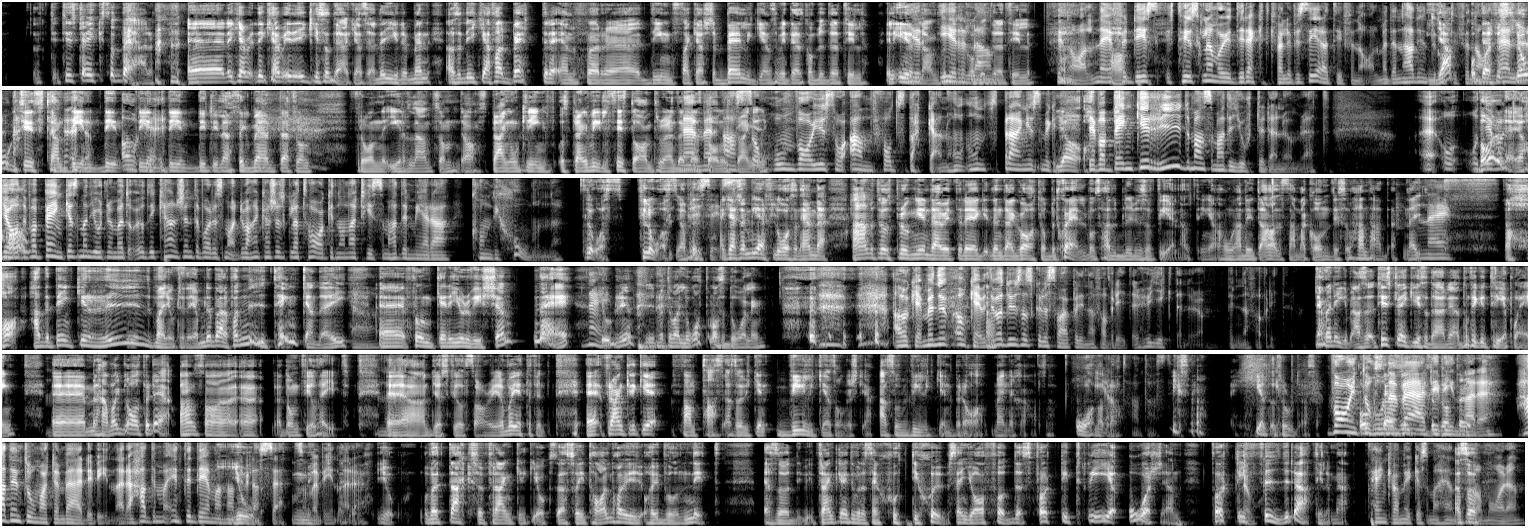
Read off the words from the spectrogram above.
Ty- Tyskland gick sådär. eh, det, kan, det, kan, det gick sådär kan jag säga. Det gick, men alltså, det gick i alla fall bättre än för eh, din stackars Belgien som inte ens kom vidare till, eller Irland kom Irland. till. Final. Nej, Ja. för dis- Tyskland var ju direkt kvalificerad till final, men den hade ju inte Ja, gått till final och därför heller. slog Tyskland din, din, Okej. din, din, ditt lilla segment där från, från Irland som ja, sprang omkring och sprang vilse i stan, tror jag, den Nej, men hon alltså, i. hon var ju så andfådd stackarn. Hon, hon sprang ju så mycket. Ja. Det var Benke Rydman som hade gjort det där numret. Eh, Och, och Var det var, det? Jaha. ja, det var Benke som hade gjort numret och det kanske inte var det smart. Det var, han kanske skulle ha tagit någon artist som hade mera kondition. Flås. Flås, ja precis. Precis. Han kanske har mer flås än henne. Han hade väl sprungit den där, den där gatloppet själv och så hade det blivit så fel allting. Hon hade inte alls samma kondis som han hade. Nej. Nej. Jaha, hade Benke Rydman gjort det? Ja, men det var i alla fall nytänkande. I, eh, funkar det i Eurovision? Nej, Nej. gjorde det inte. I och med att det var låten var så dålig. Okej, men nu, okay, det var du som skulle svara på dina favoriter. Hur gick det nu då? För dina favoriter? Ja, men det. Alltså, Tyskland gick ju sådär, de fick ju tre poäng. Eh, men han var glad för det. Han sa eh, “Don't feel hate”. Eh, “Just feel sorry”. Det var jättefint. Eh, Frankrike, fantastiskt. Alltså vilken, vilken sångerska. Alltså vilken bra människa. Alltså. Åh, vad bra. Fantastiskt. Gick så bra. Helt otroligt alltså. Var inte Och hon en värdig vinnare? Hade inte hon varit en värdig vinnare? Hade man inte det man hade velat sett som en mycket vinnare? Jo, och det var dags för Frankrike också. Alltså, Italien har ju, har ju vunnit. Alltså, Frankrike har inte vunnit sedan 77, sedan jag föddes. 43 år sedan. 44 till och med. Tänk vad mycket som har hänt Alltså- de åren.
